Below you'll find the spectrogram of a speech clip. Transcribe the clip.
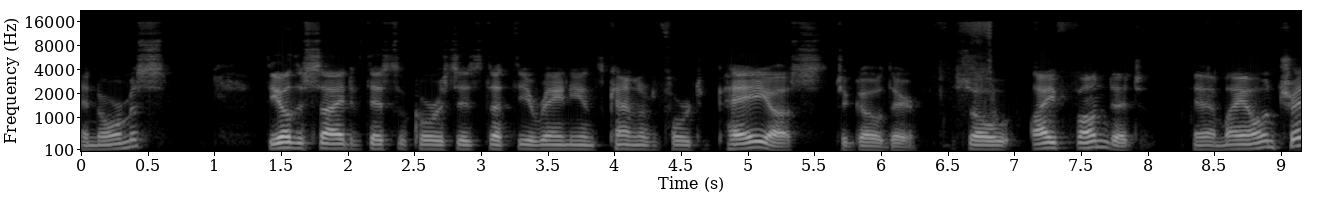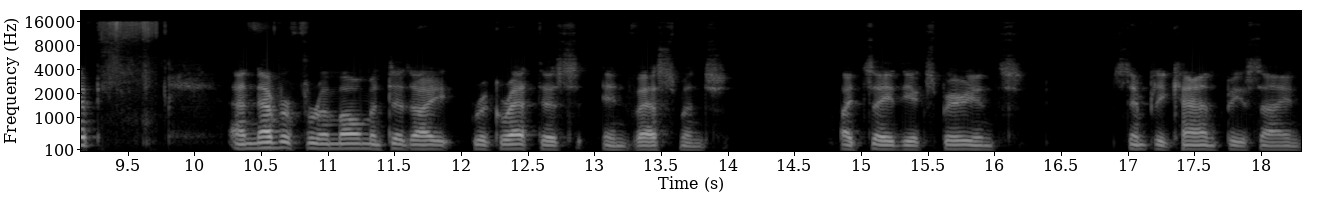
enormous. The other side of this, of course, is that the Iranians cannot afford to pay us to go there. So I funded uh, my own trip, and never for a moment did I regret this investment. I'd say the experience simply can't be assigned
